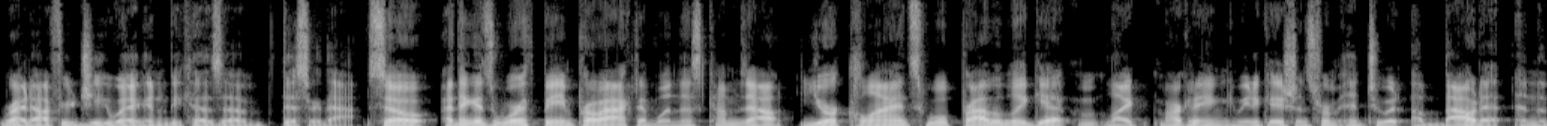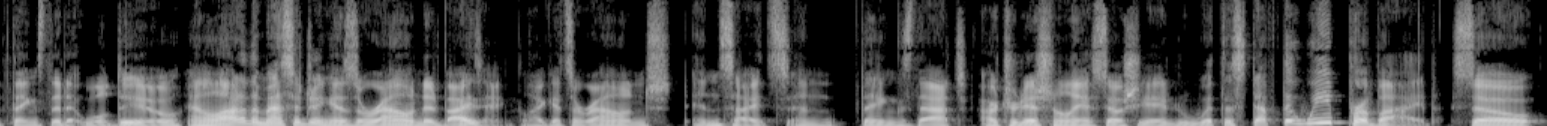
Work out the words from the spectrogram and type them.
write off your G Wagon because of this or that. So I think it's worth being proactive when this comes out. Your clients will probably get like marketing communications from Intuit about it and the things that it will do. And a lot of the messaging is around advising, like it's around insights and things that are traditionally associated with the stuff that we provide. So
